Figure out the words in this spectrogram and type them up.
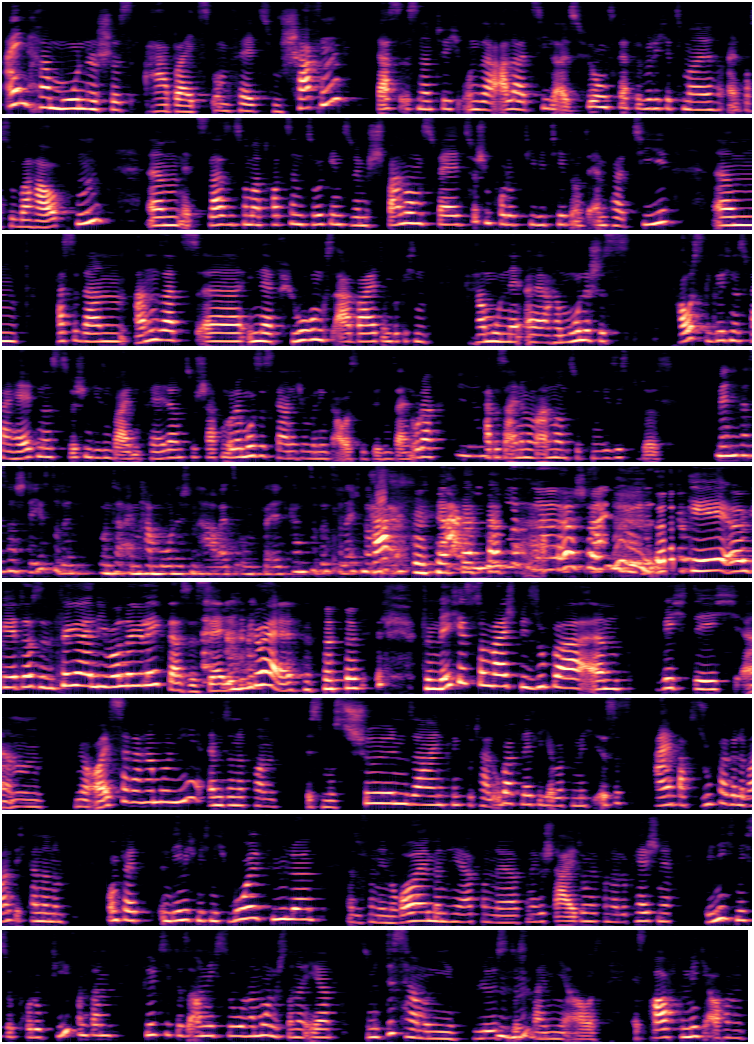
Ein harmonisches Arbeitsumfeld zu schaffen, das ist natürlich unser aller Ziel als Führungskräfte, würde ich jetzt mal einfach so behaupten. Ähm, jetzt lass uns nochmal trotzdem zurückgehen zu dem Spannungsfeld zwischen Produktivität und Empathie. Ähm, hast du da einen Ansatz äh, in der Führungsarbeit, um wirklich ein harmoni äh, harmonisches, ausgeglichenes Verhältnis zwischen diesen beiden Feldern zu schaffen? Oder muss es gar nicht unbedingt ausgeglichen sein? Oder mhm. hat es eine mit dem anderen zu tun? Wie siehst du das? Melly, was verstehst du denn unter einem harmonischen Arbeitsumfeld? Kannst du das vielleicht noch sagen, wie du das äh, okay, du hast den Finger in die Wunde gelegt. Das ist sehr individuell. Für mich ist zum Beispiel super ähm, wichtig ähm, eine äußere Harmonie im Sinne von, es muss schön sein, klingt total oberflächlich, aber für mich ist es einfach super relevant. Ich kann in einem Umfeld, in dem ich mich nicht wohlfühle, also von den Räumen her, von der, von der Gestaltung her, von der Location her, bin ich nicht so produktiv und dann fühlt sich das auch nicht so harmonisch, sondern eher so eine Disharmonie löst mhm. es bei mir aus. Es braucht für mich auch ein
